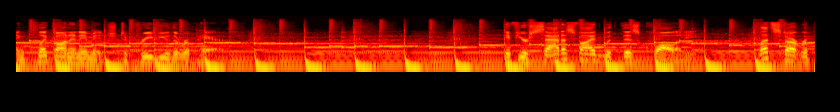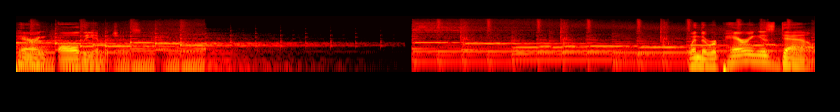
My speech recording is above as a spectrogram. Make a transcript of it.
And click on an image to preview the repair. If you're satisfied with this quality, let's start repairing all the images. When the repairing is down,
